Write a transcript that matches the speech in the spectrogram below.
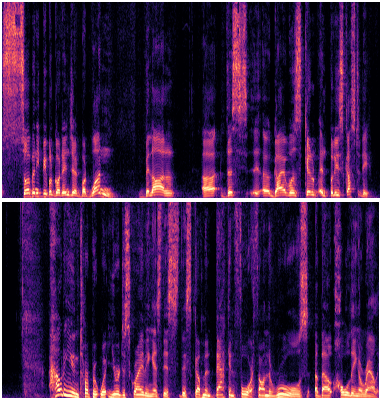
so many people got injured. But one, Bilal, this guy was killed in police custody. How do you interpret what you're describing as this government back and forth on the rules about holding a rally?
